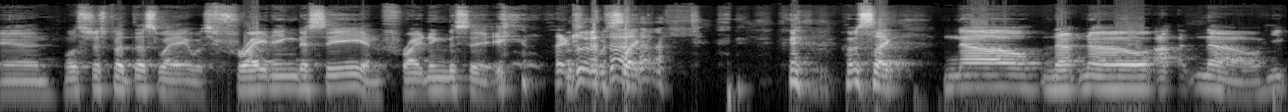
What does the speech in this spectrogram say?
And let's just put it this way, it was frightening to see and frightening to see. like, it was like it was like, no, no, no, uh, no. You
